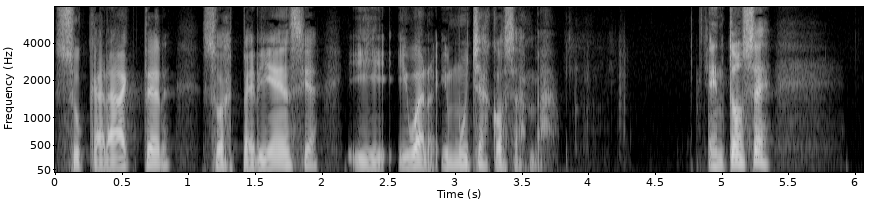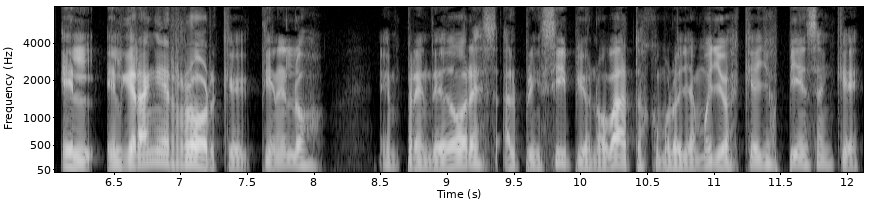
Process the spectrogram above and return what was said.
su carácter, su experiencia y, bueno, y muchas cosas más. Entonces, el, el gran error que tienen los emprendedores al principio, novatos, como lo llamo yo, es que ellos piensan que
